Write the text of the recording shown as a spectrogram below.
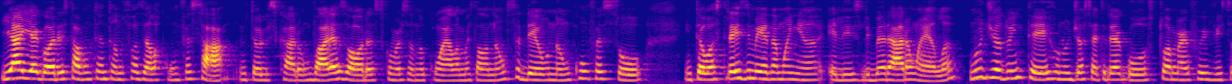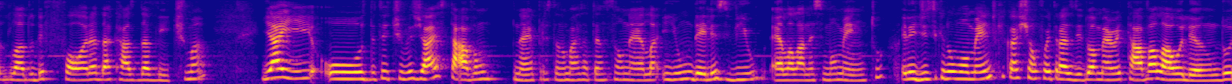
E aí agora eles estavam tentando fazer ela confessar. Então eles ficaram várias horas conversando com ela, mas ela não cedeu, não confessou. Então, às três e meia da manhã, eles liberaram ela. No dia do enterro, no dia 7 de agosto, a Mary foi vista do lado de fora da casa da vítima. E aí os detetives já estavam, né, prestando mais atenção nela e um deles viu ela lá nesse momento. Ele disse que no momento que o caixão foi trazido, a Mary estava lá olhando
